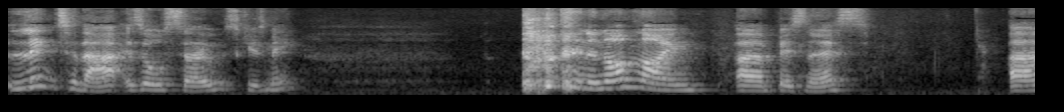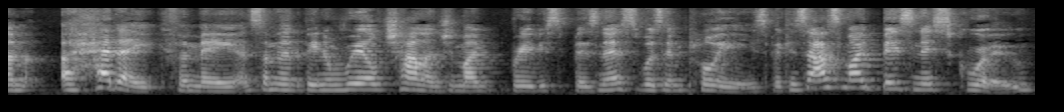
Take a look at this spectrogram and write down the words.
Linked to that is also, excuse me, in an online uh, business, um, a headache for me and something that had been a real challenge in my previous business was employees because as my business grew,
